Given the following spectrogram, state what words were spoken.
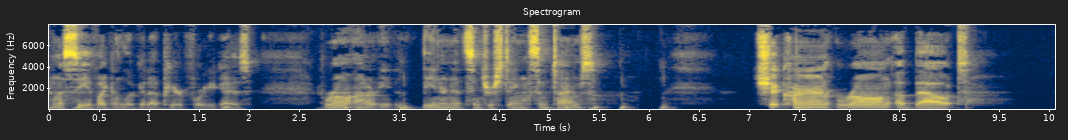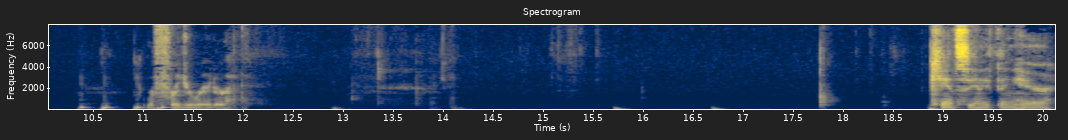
going to see if I can look it up here for you guys wrong. I don't. The internet's interesting sometimes. Chick Hearn wrong about refrigerator. Can't see anything here.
